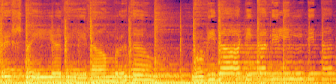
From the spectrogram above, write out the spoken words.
కృష్ణయ్య లీలామృతం ముడిదాటి కదిలింది తన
